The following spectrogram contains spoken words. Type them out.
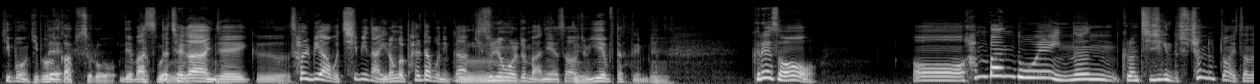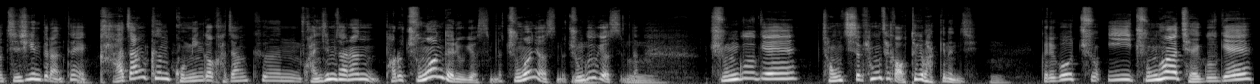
기본 기본 네. 값으로. 네, 맞습니다. 제가 거. 이제 그 설비하고 칩이나 이런 걸 팔다 보니까 음. 기술 용어를 좀 많이 해서 좀 음. 이해 부탁드립니다. 네. 그래서 어, 한반도에 있는 그런 지식인들, 수천 년 동안 있었던 지식인들한테 가장 큰 고민과 가장 큰 관심사는 바로 중원 대륙이었습니다. 중원이었습니다. 중국이었습니다. 음. 중국의 정치적 형세가 어떻게 바뀌는지. 음. 그리고 주, 이 중화 제국의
